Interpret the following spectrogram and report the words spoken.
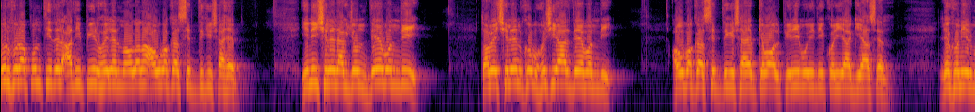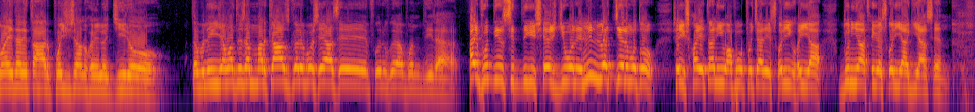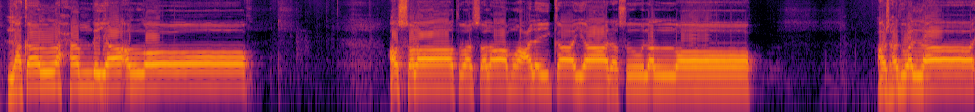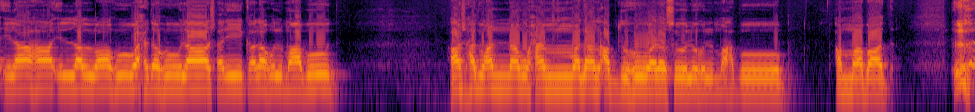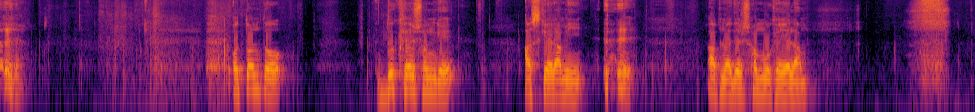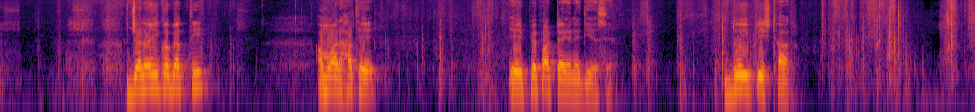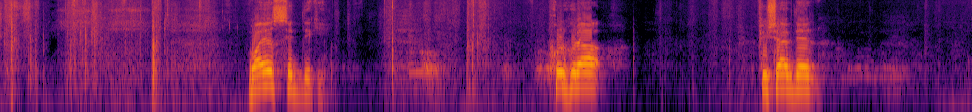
ফুরফুরাপন্থীদের আদি পীর হইলেন মাওলানা আউবাকার সিদ্দিকী সাহেব। ইনি ছিলেন একজন দেবন্দী, তবে ছিলেন খুব হুঁশিয়ার দেবন্দী। আউবাকা সিদ্দিকী সাহেব কেবল পিড়ি মুরিদি করিয়া গিয়াছেন। লেখনির ময়দানে তাহার পজিশন হইল জিরো। তবলিগ জামাতে সব মার্কাজ করে বসে আছে ফুরফুরাপন্থীরা আই সাইফুদ্দিন সিদ্দিকি শেষ জীবনে নির্লজ্জের মতো সেই শয়তানি অপপ্রচারে শরিক হইয়া দুনিয়া থেকে সরিয়া গিয়াছেন। আসসালাম হামদ ইয়া আল্লাহ। আলাইকা ইয়া রাসূলুল্লাহ। أشهد أن لا إله إلا الله وحده لا شريك له المعبود أشهد أن محمدا عبده ورسوله المحبوب أما بعد অত্যন্ত দুঃখের সঙ্গে আজকের আমি আপনাদের সম্মুখে এলাম জনৈক ব্যক্তি আমার হাতে এই পেপারটা এনে দিয়েছে। দুই পৃষ্ঠার। ওয়াইস সিদ্দিকি। ফুরফুরা পীর সাহেবদের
